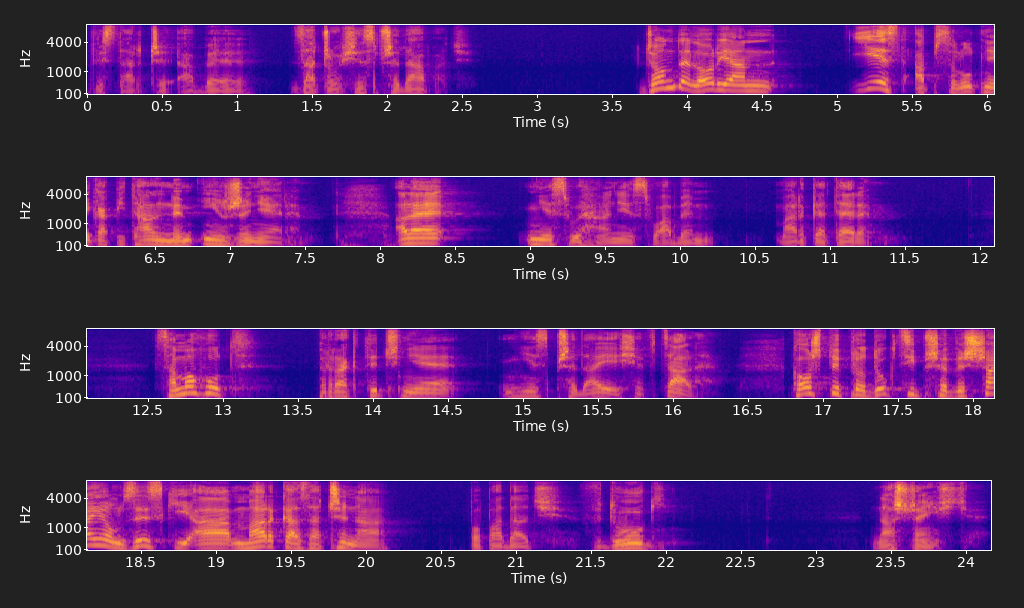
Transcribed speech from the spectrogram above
wystarczy, aby zaczął się sprzedawać. John DeLorean jest absolutnie kapitalnym inżynierem, ale niesłychanie słabym marketerem. Samochód praktycznie nie sprzedaje się wcale. Koszty produkcji przewyższają zyski, a marka zaczyna popadać w długi. Na szczęście,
